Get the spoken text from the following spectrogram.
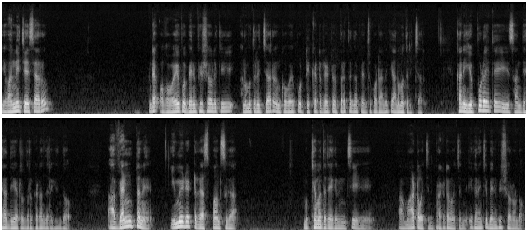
ఇవన్నీ చేశారు. అంటే ఒకవైపు బెనిఫిషియల్కి అనుమతులు ఇచ్చారు ఇంకోవైపు టికెట్ రేటు విపరీతంగా పెంచుకోవడానికి అనుమతులు ఇచ్చారు కానీ ఎప్పుడైతే ఈ సంధ్యా థియేటర్ దొరకడం జరిగిందో ఆ వెంటనే ఇమీడియట్ రెస్పాన్స్గా ముఖ్యమంత్రి దగ్గర నుంచి ఆ మాట వచ్చింది ప్రకటన వచ్చింది. ఇక నుంచి బెనిఫిషియల్ ఉండవు.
